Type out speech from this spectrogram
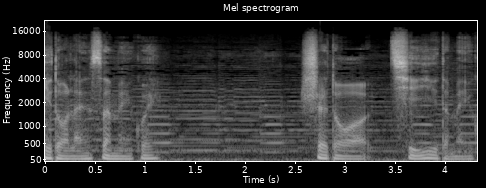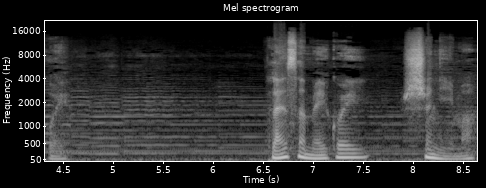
一朵蓝色玫瑰，是朵奇异的玫瑰。蓝色玫瑰是你吗？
